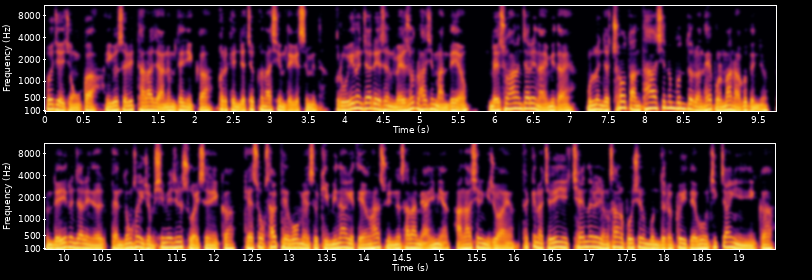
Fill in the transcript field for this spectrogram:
어제의 종가 이것을 이탈하지 않으면 되니까 그렇게 이제 접근하시면 되겠습니다. 그리고 이런 자리에서는 매수를 하시면 안 돼요. 매수하는 자리는 아닙니다. 물론 이제 초단타 하시는 분들은 해볼만 하거든요. 근데 이런 자리는 변동성이 좀 심해질 수가 있으니까 계속 살펴보면서 기민하게 대응할 수 있는 사람이 아니면 안 하시는 게 좋아요. 특히나 저희 채널 영상을 보시는 분들은 거의 대부분 직장인이니까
